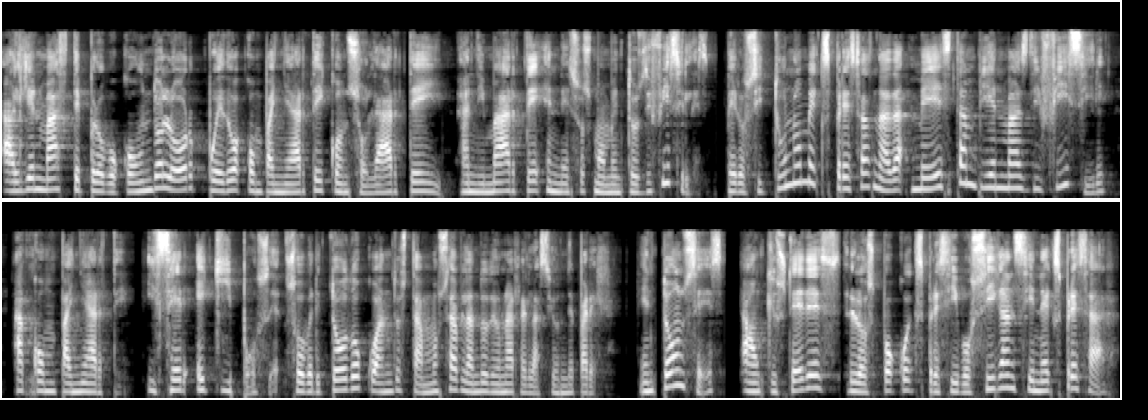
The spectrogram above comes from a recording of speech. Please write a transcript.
alguien más te provocó un dolor, puedo acompañarte y consolarte y animarte en esos momentos difíciles. Pero si tú no me expresas nada, me es también más difícil acompañarte y ser equipos, sobre todo cuando estamos hablando de una relación de pareja. Entonces, aunque ustedes, los poco expresivos, sigan sin expresar,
